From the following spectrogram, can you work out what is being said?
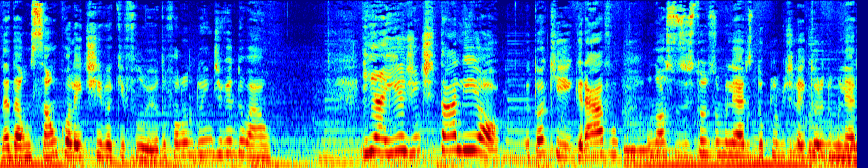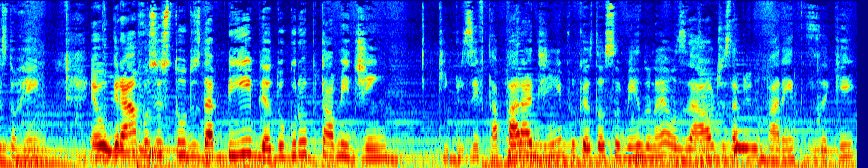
né, da unção coletiva que fluiu, eu tô falando do individual. E aí a gente tá ali, ó. Eu tô aqui, gravo os nossos estudos do Mulheres do Clube de Leitura do Mulheres do Reino. Eu gravo os estudos da Bíblia do grupo Talmidim, que inclusive tá paradinho porque eu estou subindo, né, os áudios, abrindo um parênteses aqui,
